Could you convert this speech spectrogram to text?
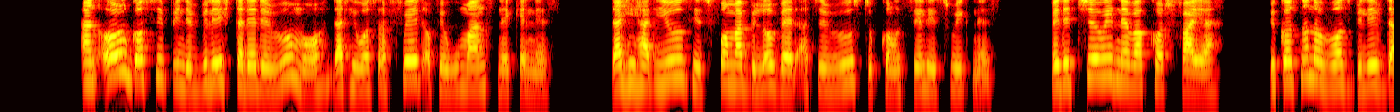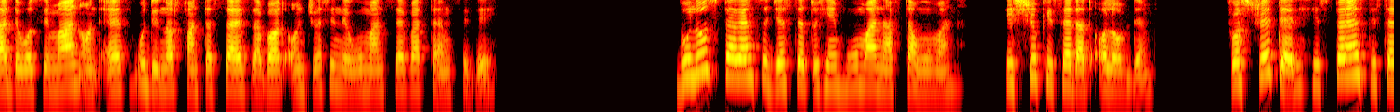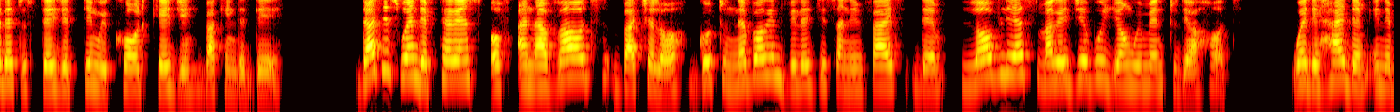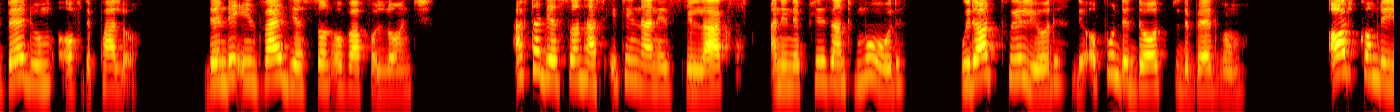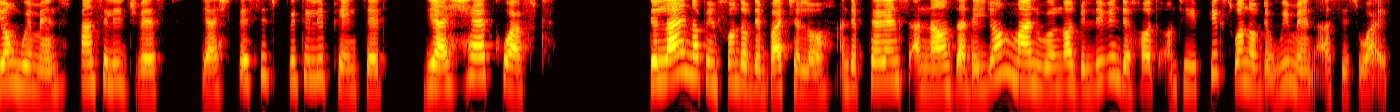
an old gossip in the village started a rumor that he was afraid of a woman's nakedness, that he had used his former beloved as a ruse to conceal his weakness. But the theory never caught fire, because none of us believed that there was a man on earth who did not fantasize about undressing a woman several times a day. Bulu's parents suggested to him woman after woman. He shook his head at all of them. Frustrated, his parents decided to stage a thing we called caging back in the day. That is when the parents of an avowed bachelor go to neighboring villages and invite the loveliest marriageable young women to their hut, where they hide them in a bedroom of the parlor. Then they invite their son over for lunch. After their son has eaten and is relaxed and in a pleasant mood, without prelude, they open the door to the bedroom. Out come the young women, fancily dressed, their faces prettily painted, their hair coiffed. They line up in front of the bachelor, and the parents announce that the young man will not be leaving the hut until he picks one of the women as his wife.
